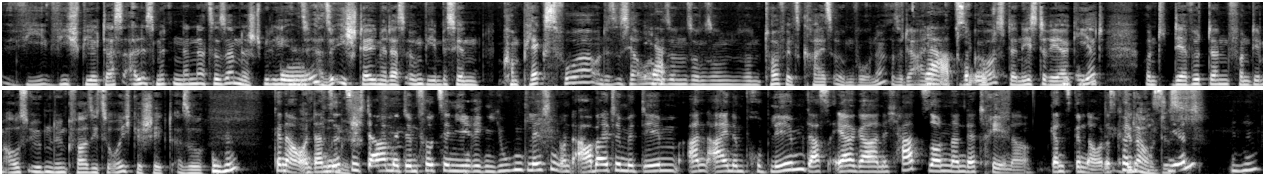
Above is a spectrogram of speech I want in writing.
wie, wie spielt das alles miteinander zusammen? Das spiele ich, mhm. Also ich stelle mir das irgendwie ein bisschen komplex vor und es ist ja auch ja. So, ein, so, ein, so, ein Teufelskreis irgendwo, ne? Also der eine ja, drückt aus, der nächste reagiert mhm. und der wird dann von dem Ausübenden quasi zu euch geschickt. Also mhm. Genau, und dann sitze ich da mit dem 14-jährigen Jugendlichen und arbeite mit dem an einem Problem, das er gar nicht hat, sondern der Trainer. Ganz genau. Das könnte genau, passieren. Das, mhm.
